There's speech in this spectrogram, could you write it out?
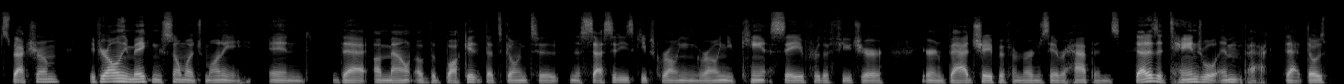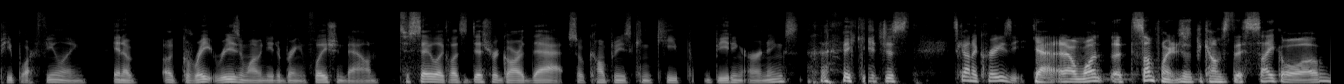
spectrum, if you're only making so much money and that amount of the bucket that's going to necessities keeps growing and growing, you can't save for the future. You're in bad shape if emergency ever happens. That is a tangible impact that those people are feeling in a, a great reason why we need to bring inflation down. To say, like, let's disregard that so companies can keep beating earnings, it just it's kind of crazy. Yeah, and I want at some point it just becomes this cycle of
